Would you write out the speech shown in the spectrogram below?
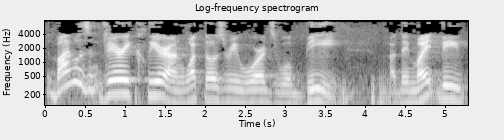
the Bible isn't very clear on what those rewards will be. Uh, they might be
